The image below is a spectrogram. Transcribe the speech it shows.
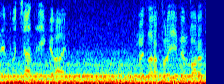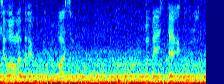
Не почати і грай. Ми зараз проїдемо пару кілометрів, побачимо. Буде істерика у нас.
